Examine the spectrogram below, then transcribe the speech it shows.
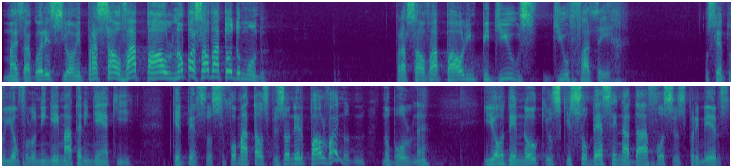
Mas agora esse homem, para salvar Paulo, não para salvar todo mundo, para salvar Paulo, impediu de o fazer. O centurião falou: ninguém mata ninguém aqui. Porque ele pensou: se for matar os prisioneiros, Paulo vai no, no bolo, né? E ordenou que os que soubessem nadar fossem os primeiros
